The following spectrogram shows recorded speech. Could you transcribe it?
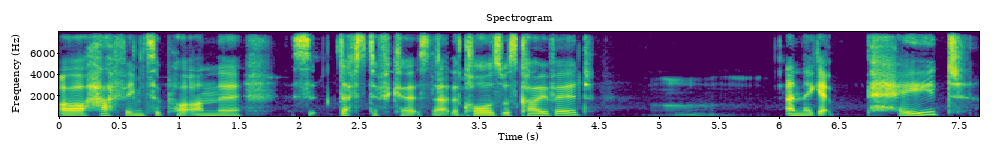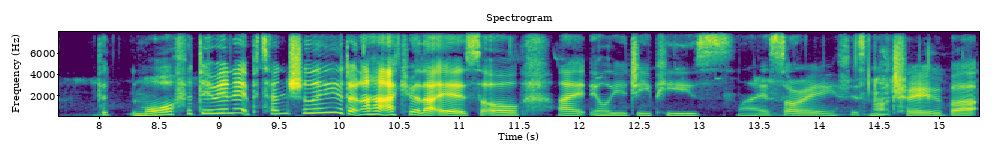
are having to put on the death certificates that the cause was COVID, and they get paid for more for doing it potentially. I don't know how accurate that is. So all like all you GPs, like sorry if it's not true, but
